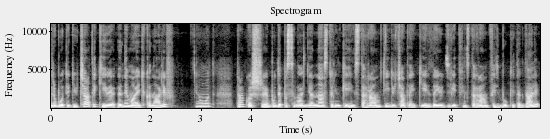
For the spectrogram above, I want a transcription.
роботи дівчат, які не мають каналів. От. Також е, буде посилання на сторінки Інстаграм, ті дівчата, які дають звіт в Інстаграм, Фейсбук і так далі.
